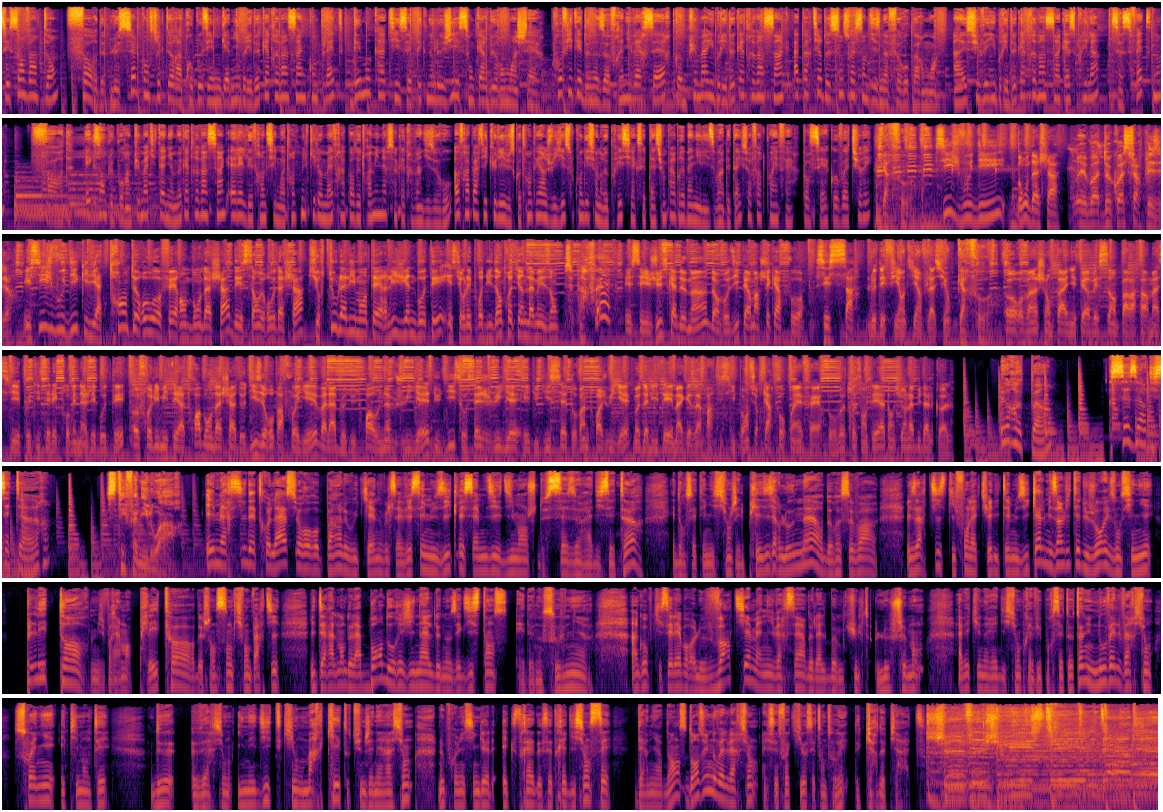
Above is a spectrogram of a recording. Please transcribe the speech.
ses 120 ans, Ford, le seul constructeur à proposer une gamme hybride 85 complète, démocratise cette technologie et son carburant moins cher. Profitez de nos offres anniversaires comme Puma hybride 85 à partir de 179 euros par mois. Un SUV hybride 85 à ce prix-là, ça se fête, non? Ford. Exemple pour un Puma Titanium E85 LLD 36 mois 30 000 km, rapport de 3 990 euros. Offre à particulier jusqu'au 31 juillet sous condition de reprise si acceptation par Brebanilis. Voir détails sur Ford.fr. Pensez à covoiturer. Carrefour. Si je vous dis bon d'achat, Et bah, de quoi se faire plaisir. et si je vous dis qu'il y a 30 euros offerts en bon d'achat, des 100 euros d'achat, sur tout l'alimentaire, l'hygiène beauté et sur les produits d'entretien de la maison. C'est parfait. Et c'est jusqu'à demain dans vos hypermarchés Carrefour. C'est ça le défi anti-inflation. Carrefour. Or, vin, champagne, effervescent, parapharmacie et petit électroménager beauté. Offre limitée à 3 bons d'achat de 10 euros par foyer, valable du 3 au 9 juillet, du 10 au 16 juillet et du 17 au 23 juillet. Modalité et magasin participants sur carrefour.fr. Pour votre santé, attention à l'abus d'alcool. Europe 1, 16h17h, Stéphanie Loire. Et merci d'être là sur Europe 1 le week-end. Vous le savez, c'est musique les samedis et dimanches de 16h à 17h. Et dans cette émission, j'ai le plaisir, l'honneur de recevoir les artistes qui font l'actualité musicale. Mes invités du jour, ils ont signé pléthore, mais vraiment pléthore de chansons qui font partie littéralement de la bande originale de nos existences et de nos souvenirs. Un groupe qui célèbre le 20e anniversaire de l'album culte Le Chemin, avec une réédition prévue pour cet automne, une nouvelle version soignée et pimentée de versions inédites qui ont marqué toute une génération. Le premier single extrait de cette réédition, c'est Dernière danse, dans une nouvelle version, et cette fois Kyo s'est entouré de cœurs de pirates. Je veux juste une dernière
